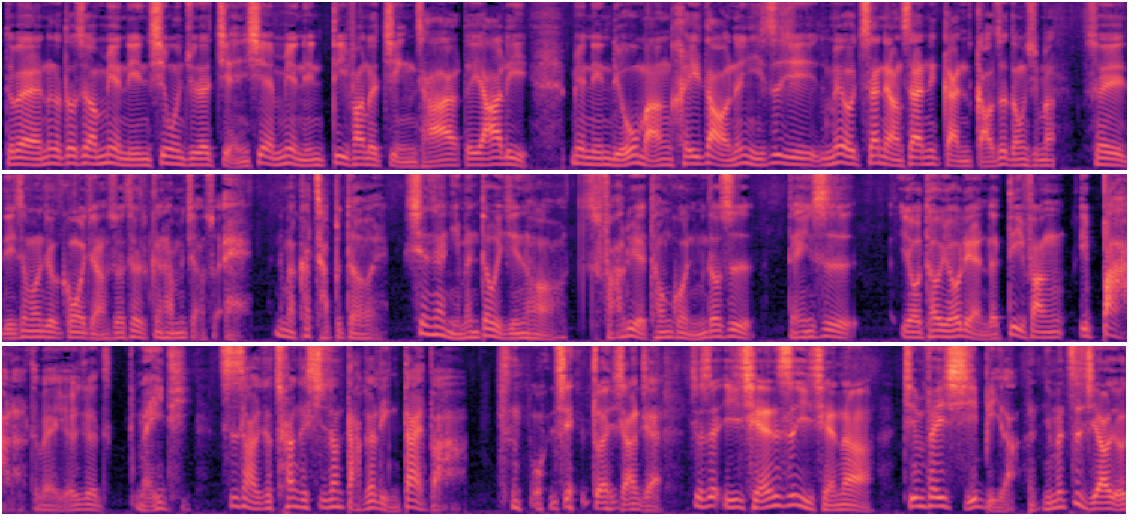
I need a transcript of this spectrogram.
对不对？那个都是要面临新闻局的检线，面临地方的警察的压力，面临流氓黑道。那你自己没有三两三，你敢搞这东西吗？所以李正峰就跟我讲说，他就跟他们讲说，哎，你们看差不多哎，现在你们都已经哈、哦，法律也通过，你们都是等于是有头有脸的地方一霸了，对不对？有一个媒体，至少一个穿个西装打个领带吧。我现在突然想起来，就是以前是以前呐、啊，今非昔比了，你们自己要有。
